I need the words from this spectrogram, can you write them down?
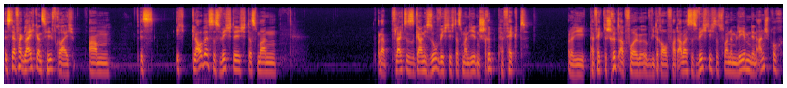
ist der Vergleich ganz hilfreich. Ähm, ist ich glaube, es ist wichtig, dass man, oder vielleicht ist es gar nicht so wichtig, dass man jeden Schritt perfekt oder die perfekte Schrittabfolge irgendwie drauf hat. Aber es ist wichtig, dass man im Leben den Anspruch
